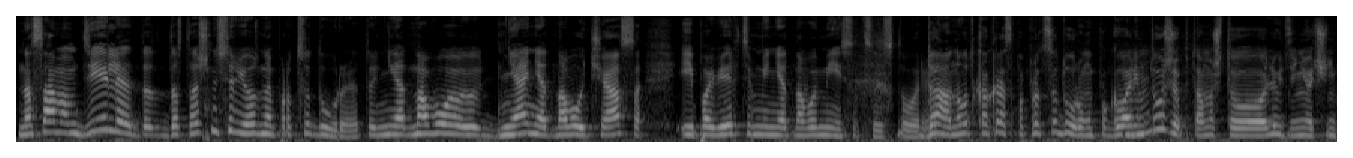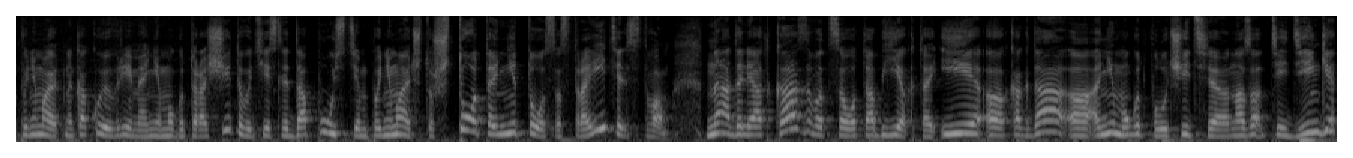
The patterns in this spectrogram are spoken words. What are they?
на самом деле достаточно серьезная процедура. Это ни одного дня, ни одного часа и, поверьте мне, ни одного месяца история. Да, ну вот как раз по процедурам мы поговорим тоже, потому что люди не очень понимают, на какое время они могут рассчитывать, если, допустим, понимают, что что-то не то со строительством, надо ли отказываться от объекта, и э, когда э, они могут получить э, назад те деньги,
